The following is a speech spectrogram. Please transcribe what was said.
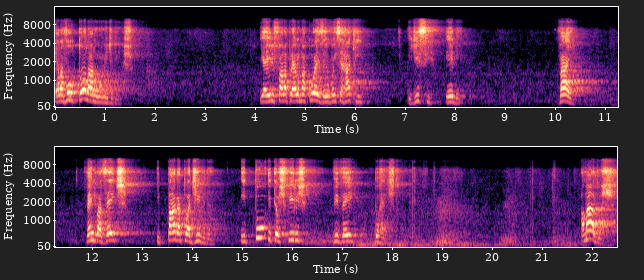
Ela voltou lá no homem de Deus. E aí ele fala para ela uma coisa, eu vou encerrar aqui. E disse ele: Vai, vende o azeite e paga a tua dívida e tu e teus filhos vivei do resto. Amados,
